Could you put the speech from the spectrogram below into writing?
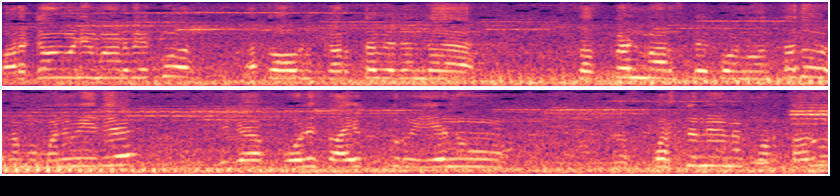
ವರ್ಗಾವಣೆ ಮಾಡಬೇಕು ಅಥವಾ ಅವ್ರನ್ನ ಕರ್ತವ್ಯದಿಂದ ಸಸ್ಪೆಂಡ್ ಮಾಡಿಸ್ಬೇಕು ಅನ್ನುವಂಥದ್ದು ನಮ್ಮ ಮನವಿ ಇದೆ. ಈಗ ಪೊಲೀಸ್ ಆಯುಕ್ತರು ಏನು ಸ್ಪಷ್ಟನೆಯನ್ನು ಕೊಡ್ತಾರೋ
